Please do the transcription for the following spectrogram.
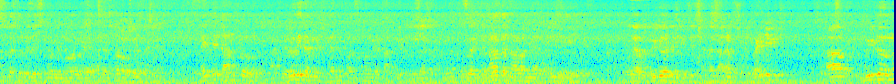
అంత తెలుగుదేశం వాళ్ళు ఇన్వాల్వ్ అయ్యారు అదంతా ఒకటే అయితే దాంట్లో యోగి రమేష్ గారిని పర్సనల్గా టాపిక్ ఒక జనార్దన్ రావాలి ఇది ఒక వీడియో రిలీజ్ చేశారు. అది అనర్చు ఆ వీడియోను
